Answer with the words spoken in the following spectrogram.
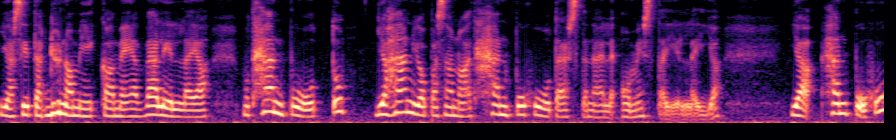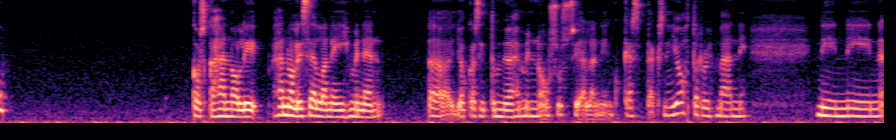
ja sitä dynamiikkaa meidän välillä. Ja, mutta hän puuttu ja hän jopa sanoi, että hän puhuu tästä näille omistajille. Ja, ja hän puhu, koska hän oli, hän oli sellainen ihminen, joka sitten on myöhemmin noussut siellä niin kuin käsittääkseni johtoryhmään, niin, niin, niin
